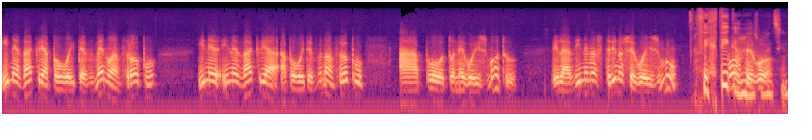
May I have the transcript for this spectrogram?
είναι δάκρυα απογοητευμένου ανθρώπου, είναι, είναι δάκρυα απογοητευμένου ανθρώπου από τον εγωισμό του. Δηλαδή είναι ένας τρίνος εγωισμού. Θυχτήκαμε εγώ. Έτσι,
